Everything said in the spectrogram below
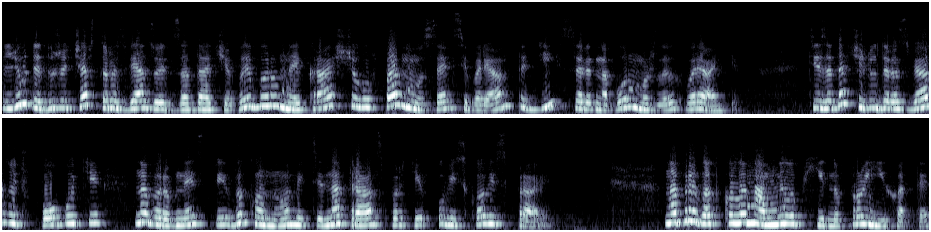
Люди дуже часто розв'язують задачі вибору найкращого в певному сенсі варіанту дій серед набору можливих варіантів. Ці задачі люди розв'язують в побуті, на виробництві, в економіці, на транспорті, у військовій справі. Наприклад, коли нам необхідно проїхати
